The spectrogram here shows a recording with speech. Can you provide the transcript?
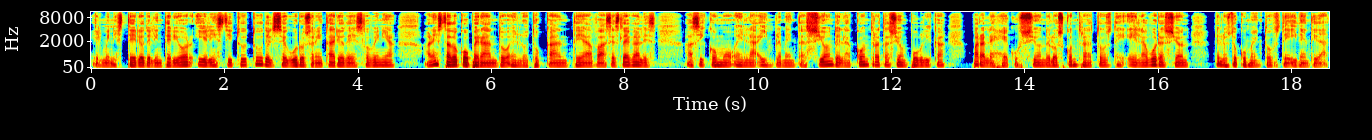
el Ministerio del Interior y el Instituto del Seguro Sanitario de Eslovenia han estado cooperando en lo tocante a bases legales, así como en la implementación de la contratación pública para la ejecución de los contratos de elaboración de los documentos de identidad.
